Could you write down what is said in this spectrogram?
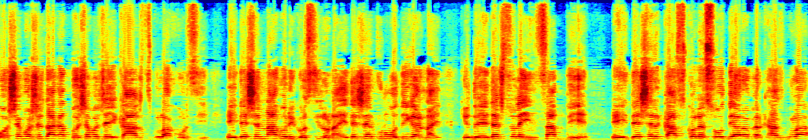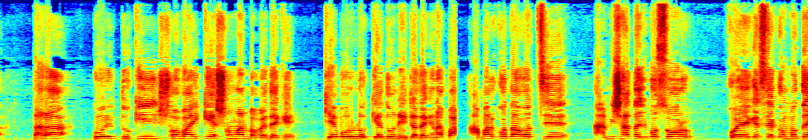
বসে বসে জায়গা বসে বসে এই কাজগুলা করছি। এই দেশের নাগরিকও ছিল না, এই দেশের কোনো অধিকার নাই। কিন্তু এই দেশ চলে ইনসাফ দিয়ে, এই দেশের কাজ করলে সৌদি আরবের কাজগুলা তারা গরিব দুঃখী সবাইকে সমানভাবে দেখে। কে বলল কে তো এটা দেখে না। আমার কথা হচ্ছে, আমি সাতাশ বছর হয়ে গেছে, এখন মধ্যে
